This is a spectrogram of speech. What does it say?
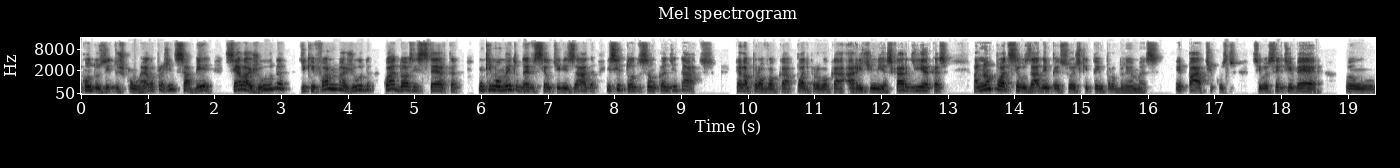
conduzidos com ela para a gente saber se ela ajuda, de que forma ajuda, qual a dose certa, em que momento deve ser utilizada e se todos são candidatos. Ela provoca, pode provocar arritmias cardíacas, ela não pode ser usada em pessoas que têm problemas hepáticos. Se você tiver um,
